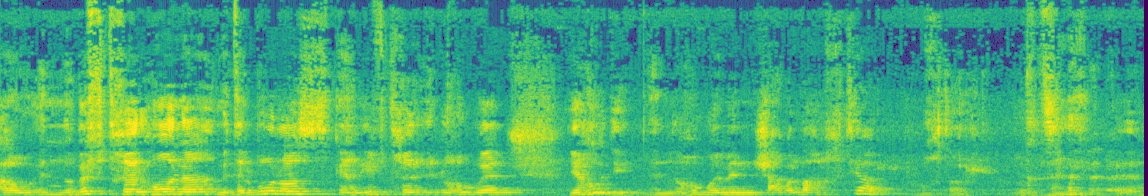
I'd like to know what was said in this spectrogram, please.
أو إنه بيفتخر هنا مثل بولس كان يفتخر إنه هو يهودي إنه هو من شعب الله الاختيار المختار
